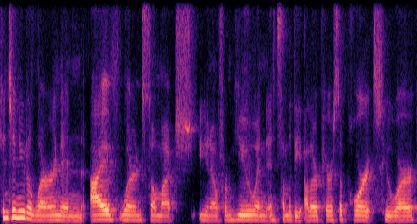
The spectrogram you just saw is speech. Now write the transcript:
continue to learn. And i've learned so much you know from you and, and some of the other peer supports who are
